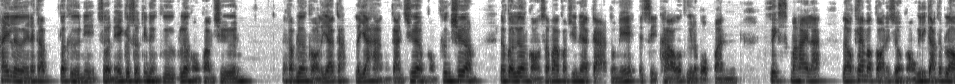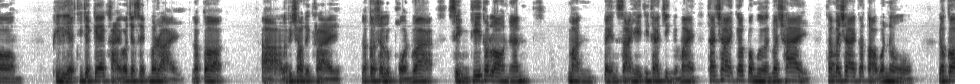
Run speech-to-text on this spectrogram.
ให้เลยนะครับ ก็คือนี่ส่วนนี้คือส่วนที่ 1 คือเรื่องของความชื้นนะครับ เรื่องของระยะระยะห่างของการเชื่อมของเครื่องเชื่อม แล้วก็เรื่องของสภาพความชื้นในอากาศตรงนี้เป็นสีเทาก็คือระบบมันฟิกซ์มาให้ละเราแค่มาก่อนในส่วนของวิธีการทดลองพีเรียดที่จะแก้ไขว่าจะเสร็จเมื่อไหร่ แล้วก็อ่ารับผิดชอบโดยใคร แล้วก็สรุปผลว่าสิ่งที่ทดลองนั้น มันเป็นสาเหตุที่แท้จริงหรือไม่ ถ้าใช่ก็ประเมินว่าใช่ ถ้าไม่ใช่ก็ตอบว่า no แล้วก็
